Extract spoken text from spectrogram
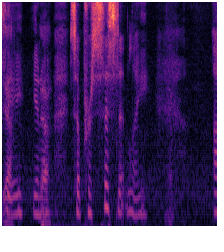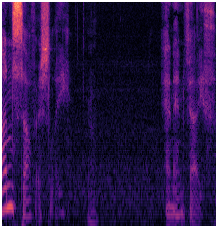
Yeah. see, you know, Yeah. so persistently, Yep. unselfishly, Yeah. and in faith.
